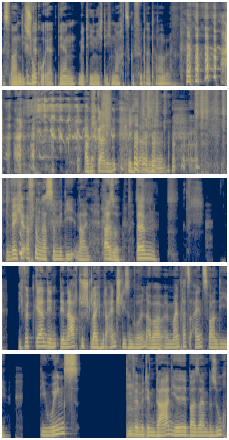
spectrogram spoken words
Das waren die Ich Schoko-Erdbeeren, mit denen ich dich nachts gefüttert habe. Habe ich gar nicht mitgekriegt, Daniel. In welche Öffnung hast du mir die? Nein. Also, ähm, ich würde gern den, den Nachtisch gleich mit einschließen wollen, aber äh, mein Platz 1 waren die, die Wings, die wir Mhm. mit dem Daniel bei seinem Besuch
